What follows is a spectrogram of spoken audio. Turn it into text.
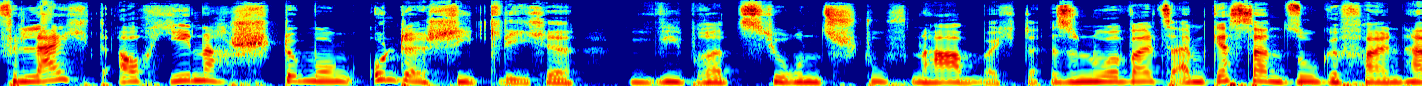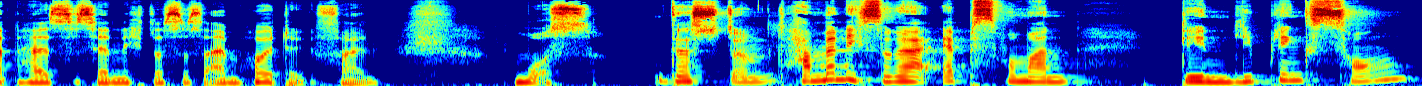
vielleicht auch je nach Stimmung unterschiedliche Vibrationsstufen haben möchte. Also nur weil es einem gestern so gefallen hat, heißt es ja nicht, dass es einem heute gefallen muss. Das stimmt. Haben wir nicht sogar Apps, wo man den Lieblingssong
